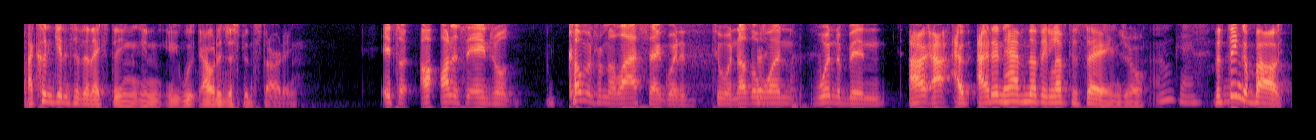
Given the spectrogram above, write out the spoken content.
I couldn't get into the next thing, and I would have just been starting. It's a, honestly, Angel, coming from the last segue to, to another one wouldn't have been. I, I I didn't have nothing left to say, Angel. Okay, The thing mm. about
